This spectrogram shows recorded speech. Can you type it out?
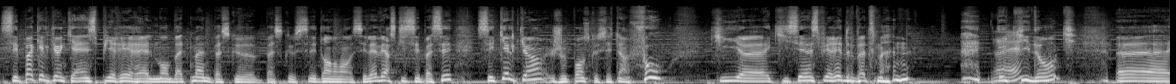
c'est pas quelqu'un qui a inspiré réellement Batman parce que parce que c'est dans c'est l'inverse qui s'est passé. C'est quelqu'un, je pense que c'est un fou qui euh, qui s'est inspiré de Batman. Ouais. Et qui donc, euh,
